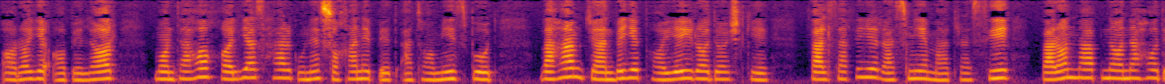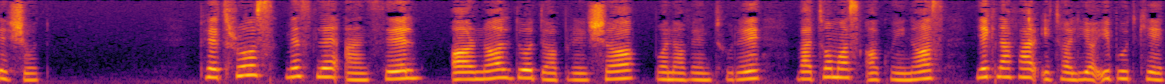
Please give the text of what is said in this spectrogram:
آرای آبلار منتها خالی از هر گونه سخن بدعتآمیز بود و هم جنبه پایه‌ای را داشت که فلسفه رسمی مدرسی بر آن مبنا نهاده شد. پتروس مثل انسلم آرنالدو دابرشا بوناونتوره و توماس آکویناس یک نفر ایتالیایی بود که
